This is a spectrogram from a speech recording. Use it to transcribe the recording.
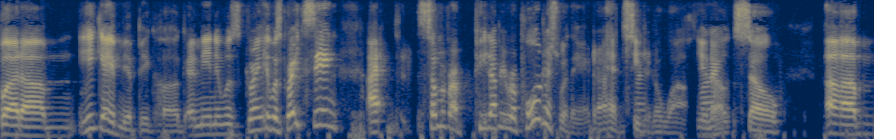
But um, he gave me a big hug. I mean, it was great. It was great seeing I, some of our PW reporters were there that I hadn't seen Right. in a while. You Right. know, so um,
